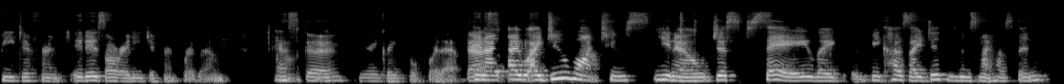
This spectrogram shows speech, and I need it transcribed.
be different. It is already different for them. That's um, good. very grateful for that. That's- and I, I i do want to you know just say like because i did lose my husband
